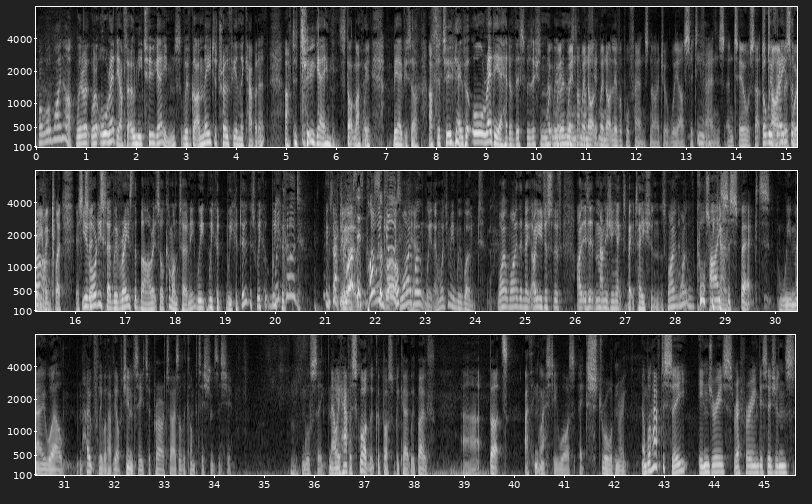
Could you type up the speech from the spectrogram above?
Well, well, why not? We're, we're already after only two games. We've got a major trophy in the cabinet. After two games, stop laughing. Behave yourself. After two games, we're already ahead of this position that we were in this time we're not year. we're not Liverpool fans, Nigel. We are City Yeah. fans until such But we've time raised as the we're bar. even close. You've already said we've raised the bar. It's all. Come on, Tony. We we could we could do this. We could we, We could. Exactly. Of course, it's possible. Why Yeah. won't we then? What do you mean we won't? Why? Why the? Ne- are you just sort of? Are, is it managing expectations? Why? why of course we I can. suspect we may well, and hopefully we'll have the opportunity to prioritise other competitions this year. We'll see. Now we have a squad that could possibly cope with both, uh, but I think last year was extraordinary. And we'll have to see injuries, refereeing decisions.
